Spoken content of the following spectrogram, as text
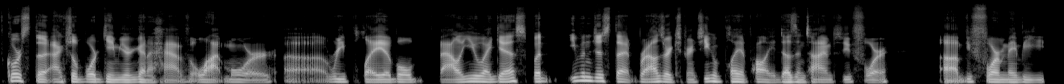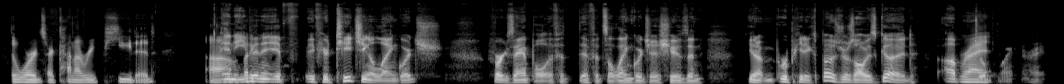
of course, the actual board game, you're going to have a lot more uh, replayable value, I guess. But even just that browser experience, you can play it probably a dozen times before, uh, before maybe the words are kind of repeated. Um, and even it, if if you're teaching a language, for example, if it, if it's a language issue, then you know repeat exposure is always good up right. to a point, right?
